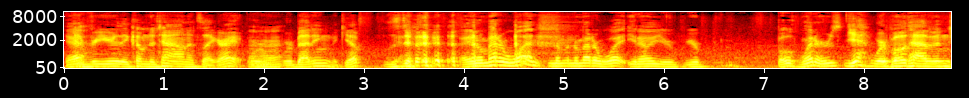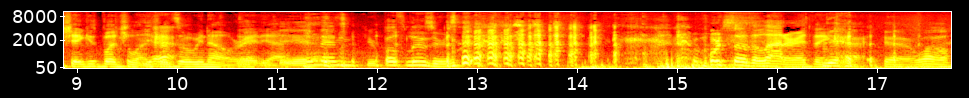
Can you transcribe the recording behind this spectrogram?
Yeah. every year they come to town it's like all right we're, Uh-huh. we're betting like yep let's do it And no matter what, no, no matter what, you know, you're you're both winners. yeah we're both having Shakey's bunch lunch Yeah. that's what we know right yeah, And then you're both losers. more so the latter i think yeah. Yeah. Well,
